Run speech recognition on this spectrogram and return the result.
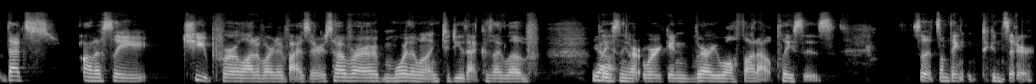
that's honestly cheap for a lot of art advisors. However, I'm more than willing to do that because I love yeah. placing artwork in very well thought out places. So that's something to consider.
